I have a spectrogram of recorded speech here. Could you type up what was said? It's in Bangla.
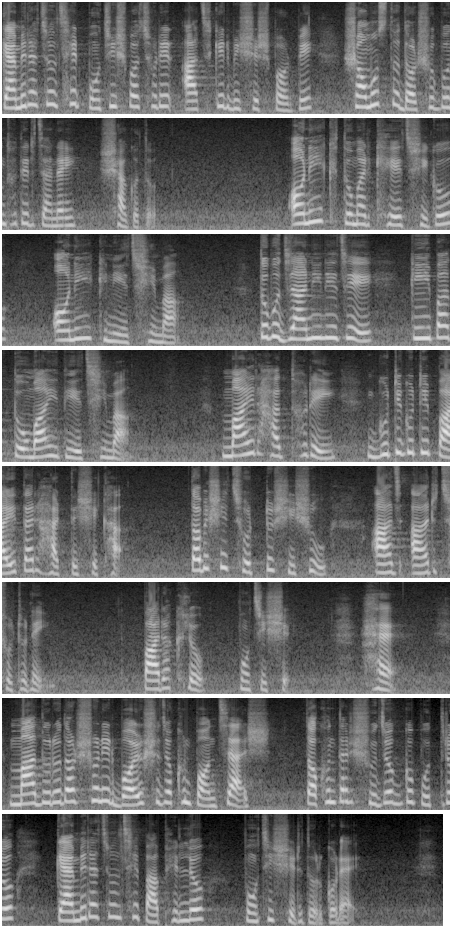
ক্যামেরা চলছে পঁচিশ বছরের আজকের বিশেষ পর্বে। সমস্ত দর্শক বন্ধুদের জানাই স্বাগত। অনেক তোমার খেয়েছি গো, অনেক নিয়েছি মা। তবু জানি নে যে কী বা তোমায় দিয়েছি মা। মায়ের হাত ধরেই গুটি গুটি পায়ে তার হাঁটতে শেখা। তবে সে ছোট্ট শিশু, আজ আর ছোট নেই। পা রাখল পঁচিশে। হ্যাঁ মা দূরদর্শনের বয়স যখন পঞ্চাশ তখন তার সুযোগ্য পুত্র ক্যামেরা চলছে পা ফেলল পঁচিশের দোরগোড়ায়।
